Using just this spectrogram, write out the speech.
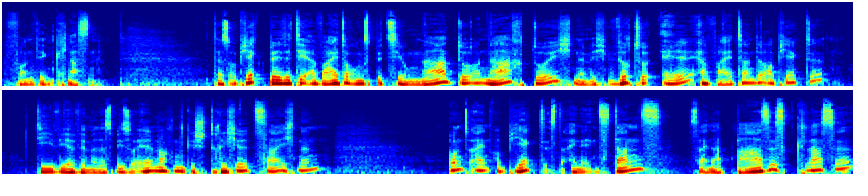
von den Klassen. Das Objekt bildet die Erweiterungsbeziehung nach durch, nämlich virtuell erweiternde Objekte, die wir, wenn wir das visuell machen, gestrichelt zeichnen. Und ein Objekt ist eine Instanz seiner Basisklasse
